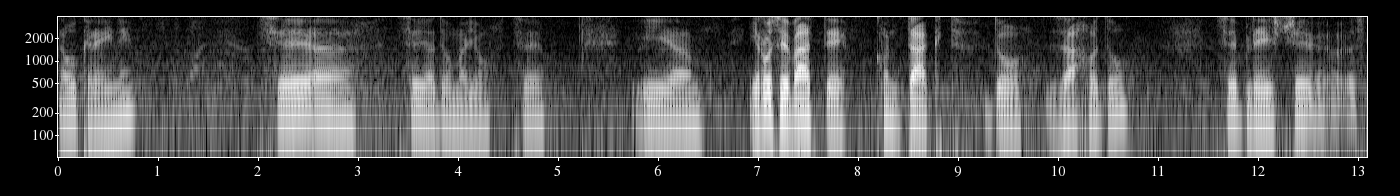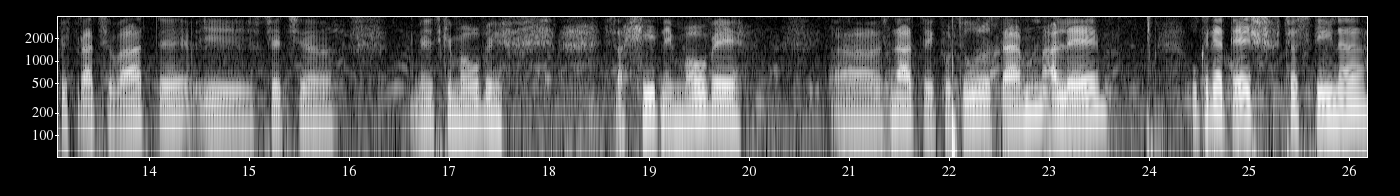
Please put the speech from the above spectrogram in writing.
на Україні. Це, е, це я думаю, це і, е, і розвивати контакт до Заходу. Це ближче е, співпрацювати і вчитися німецькі мови, західні мови, е, знати культуру там, але Україна теж частина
